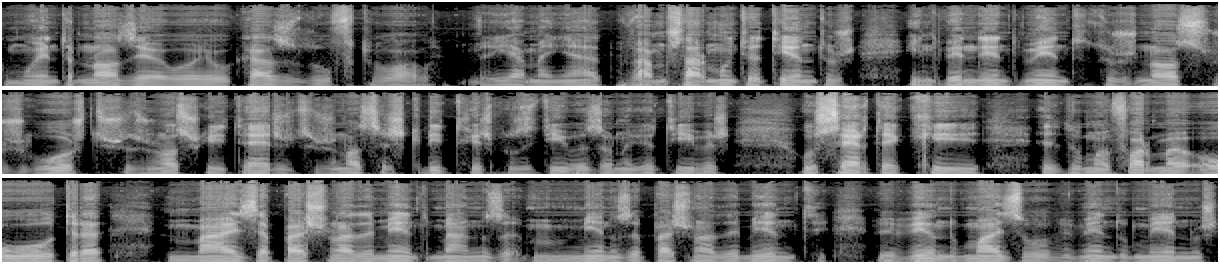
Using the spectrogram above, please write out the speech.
como entre nós é o, é o, caso do futebol, e amanhã vamos estar muito atentos, independentemente dos nossos gostos, dos nossos critérios, das nossas críticas positivas ou negativas, o certo é que, de uma forma ou outra, mais apaixonadamente, menos, menos apaixonadamente, bebendo mais ou bebendo menos,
